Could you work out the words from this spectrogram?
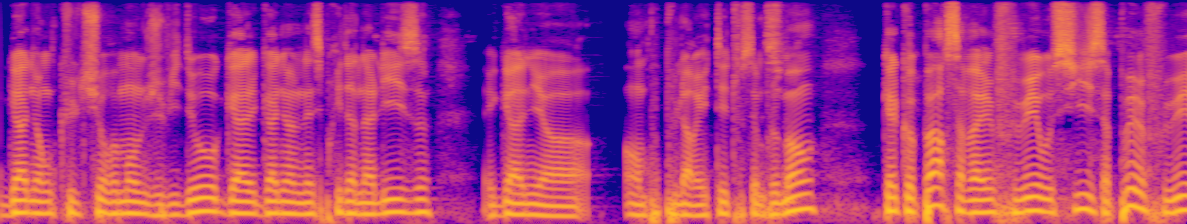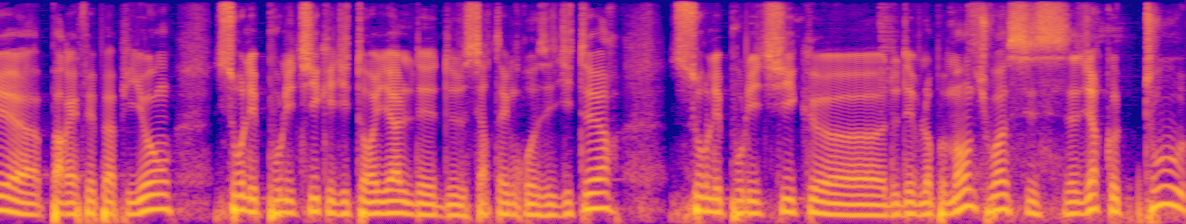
gagne en culture monde du jeu vidéo, gagne, gagne un esprit d'analyse et gagne euh, en popularité tout simplement, quelque part, ça va influer aussi, ça peut influer euh, par effet papillon sur les politiques éditoriales de, certains gros éditeurs, sur les politiques euh, de développement, tu vois. C'est-à-dire que tout,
